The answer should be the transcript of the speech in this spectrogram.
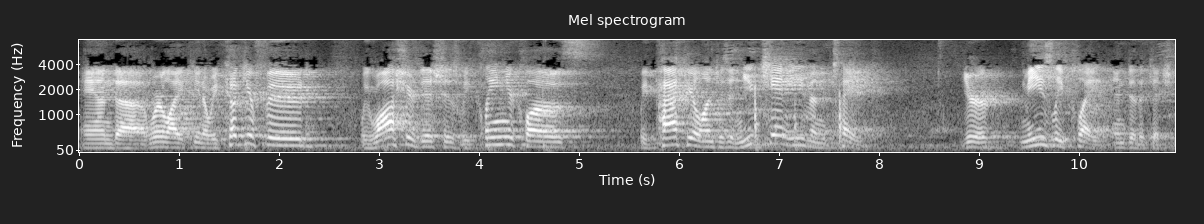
And uh, we're like, you know, we cook your food, we wash your dishes, we clean your clothes, we pack your lunches, and you can't even take your measly plate into the kitchen.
